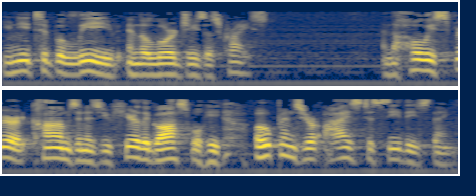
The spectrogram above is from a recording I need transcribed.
you need to believe in the Lord Jesus Christ. And the Holy Spirit comes, and as you hear the gospel, He opens your eyes to see these things.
